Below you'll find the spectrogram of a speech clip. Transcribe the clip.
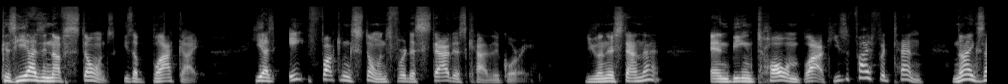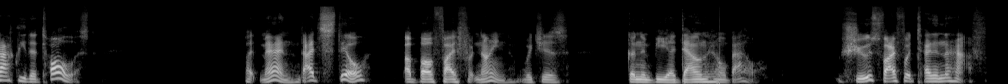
because he has enough stones. He's a black guy. He has eight fucking stones for the status category. Do you understand that? And being tall and black, he's a five foot 10, not exactly the tallest. But man, that's still above five foot nine, which is going to be a downhill battle. Shoes, five foot ten and a half.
